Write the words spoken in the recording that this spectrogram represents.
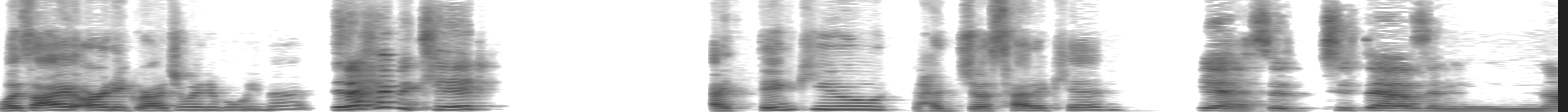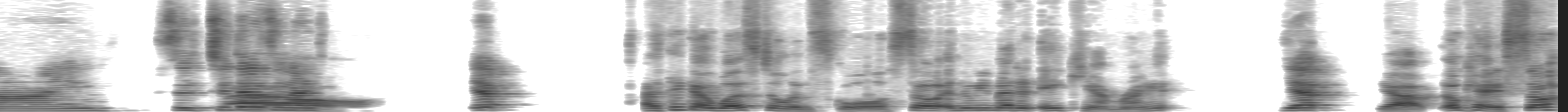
Was I already graduated when we met? Did I have a kid? I think you had just had a kid. Yeah, so 2009. So 2009. Wow. Yep. I think I was still in school. So, and then we met at ACAM, right? Yep. Yeah. Okay. So,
